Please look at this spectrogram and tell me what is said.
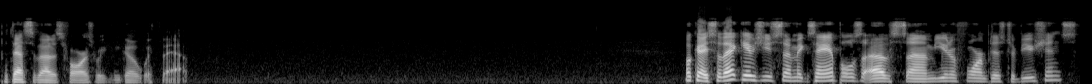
but that's about as far as we can go with that. Okay, so that gives you some examples of some uniform distributions,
